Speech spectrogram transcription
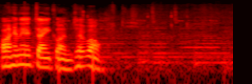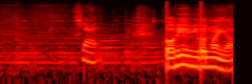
เอาให้แน่ใจก่อนใช่เปล่าใช่กลัวพี่ไม่มีคนใหม่เหรอ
